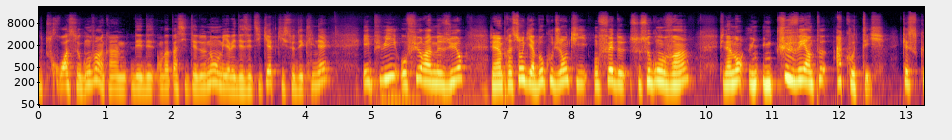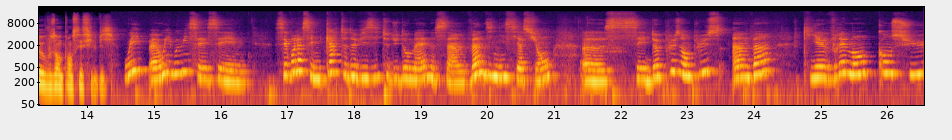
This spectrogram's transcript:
ou trois second vins, quand même. Des, on va pas citer de nom, mais il y avait des étiquettes qui se déclinaient. Et puis, au fur et à mesure, j'ai l'impression qu'il y a beaucoup de gens qui ont fait de ce second vin, finalement, une, cuvée un peu à côté. Qu'est-ce que vous en pensez, Sylvie? Oui, ben oui, oui, oui, c'est c'est voilà, c'est une carte de visite du domaine, c'est un vin d'initiation. Euh, c'est de plus en plus un vin qui est vraiment conçu,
